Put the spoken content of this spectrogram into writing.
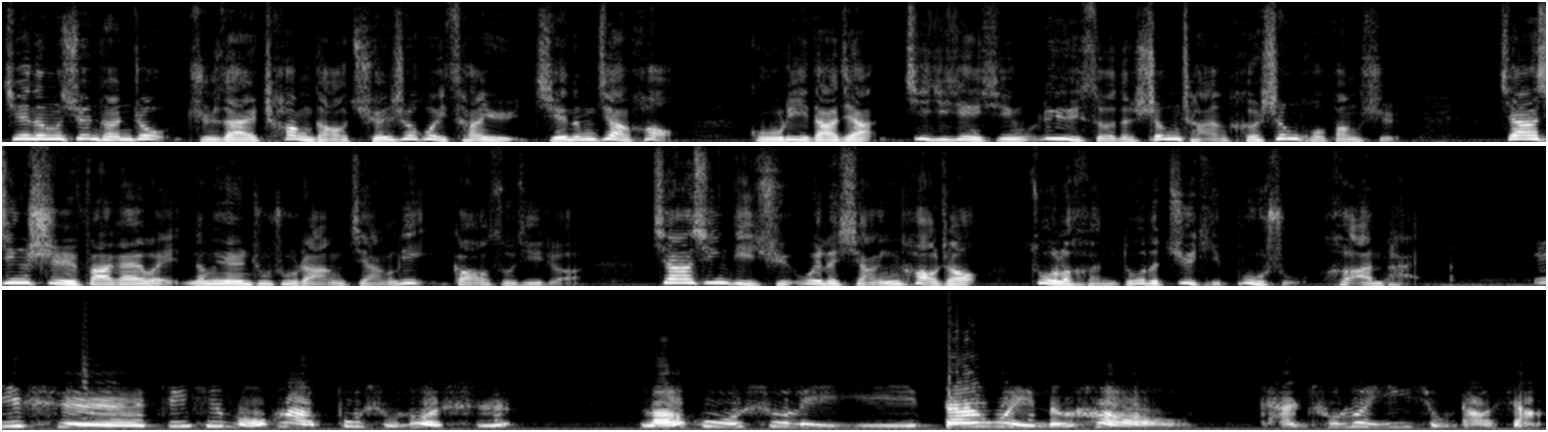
节能宣传周旨在倡导全社会参与节能降耗，鼓励大家积极践行绿色的生产和生活方式。嘉兴市发改委能源处处长蒋丽告诉记者，嘉兴地区为了响应号召，做了很多的具体部署和安排。一是精心谋划部署落实，牢固树立以单位能耗产出论英雄导向，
